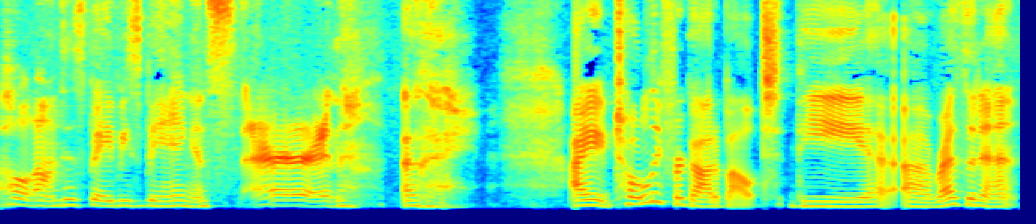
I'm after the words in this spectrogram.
Hold on, this baby's being insane. Okay. I totally forgot about the uh, resident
